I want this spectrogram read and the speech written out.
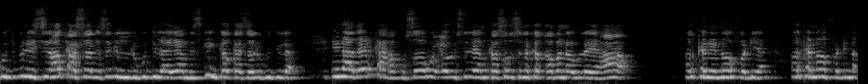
gudbinaysiin. Halkaasaan isagana lagu dilaayaa miskiinka halkaasa lagu dilaa. In adeerkaaha ku soo waco isle markaasoo isna ka qabana u leeya haa halkan inoo fadhiya halkan aan fadhina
